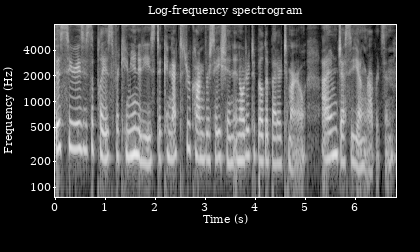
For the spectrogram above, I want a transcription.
This series is a place for communities to connect through conversation in order to build a better tomorrow. I'm Jesse Young Robertson.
